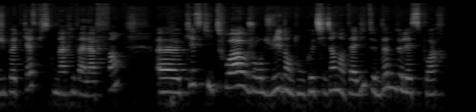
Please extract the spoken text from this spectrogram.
du podcast puisqu'on arrive à la fin. Qu'est-ce qui toi aujourd'hui dans ton quotidien, dans ta vie, te donne de l'espoir?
